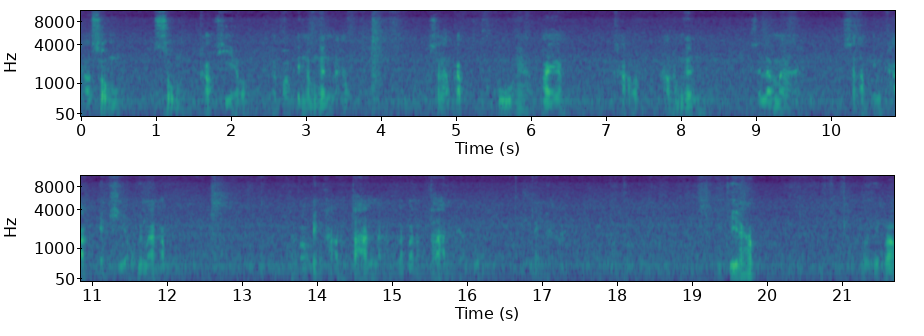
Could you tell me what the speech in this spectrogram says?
ขาวส้ม ส้มขาวเขียว แล้วก็เป็นน้ำเงินนะครับ สลับกับ คู่เนี่ยครับไขว้กับขาวขาวน้ำเงิน เสร็จแล้วมาสลับเป็นขาเป็นเขียวขึ้นมาครับ แล้วก็เป็นขาวน้ำตาลนะครับ แล้วก็น้ำตาลนะครับผมนี่ฮะอีกทีนะครับมันเห็นเปล่า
